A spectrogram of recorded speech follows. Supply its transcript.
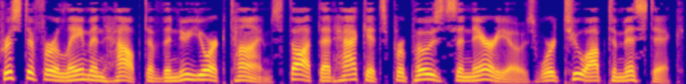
Christopher Lehmann-Haupt of The New York Times thought that Hackett's proposed scenarios were too optimistic.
